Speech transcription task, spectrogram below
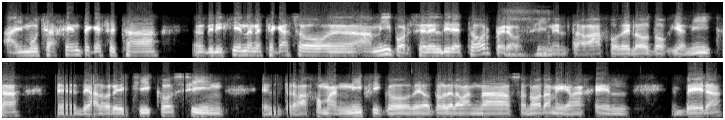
hay mucha gente que se está eh, dirigiendo en este caso eh, a mí por ser el director, pero sin el trabajo de los dos guionistas, de Álvaro y Chico, sin el trabajo magnífico de otro de la banda sonora, Miguel Ángel Vera,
